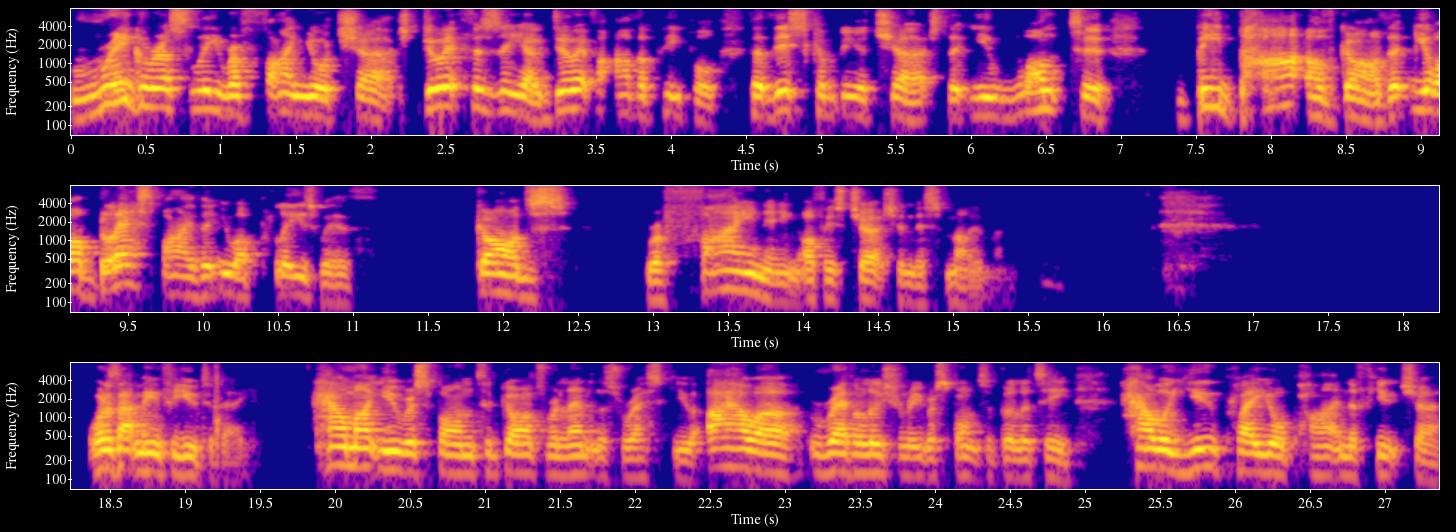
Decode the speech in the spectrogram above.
Rigorously refine your church. Do it for Zeo, do it for other people, that this can be a church that you want to be part of, God, that you are blessed by, that you are pleased with. God's refining of his church in this moment. What does that mean for you today? How might you respond to God's relentless rescue, our revolutionary responsibility? How will you play your part in the future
